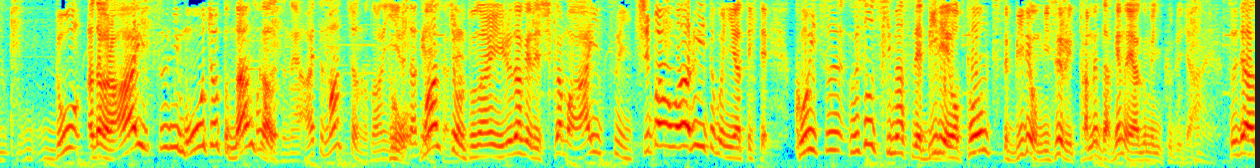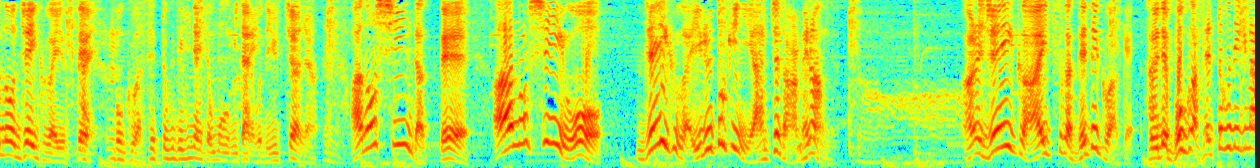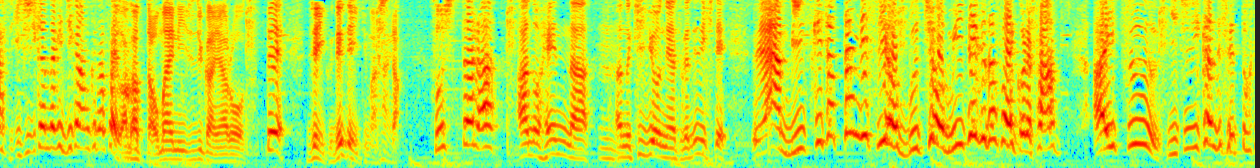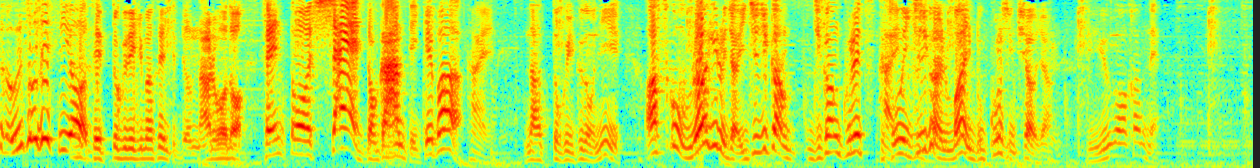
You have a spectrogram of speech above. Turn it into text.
どうだからあいつにもうちょっとなんかそうですね。あいつマッチョの隣にいるだけでね、マッチョの隣にいるだけでしかもあいつ一番悪いとこにやってきてこいつ嘘つきますでビデオポンっつってビデオ見せるためだけの役目に来るじゃん、はい。それであのジェイクが言って、はい。うん。僕は説得できないと思うみたいなこと言っちゃうじゃん、あのシーンだってあのシーンをジェイクがいる時にやっちゃダメなんだよあれ、ジェイク、あいつが出てくわけ。それで、僕は説得できます。1時間だけ時間ください。分かった。お前に1時間やろう。つって、ジェイク出て行きました。はいそしたら、あの変な、あの企業のやつが出てきて、うわー見つけちゃったんですよ部長見てくださいこれパンあいつ、1時間で説得とか嘘ですよ、説得できませんってなるほど。戦闘しちゃえドカンっていけば、はい納得いくのに、あそこ裏切るじゃん。1時間、時間くれっつって、はいその1時間より前にぶっ殺しに来ちゃうじゃん。理由がわかんねえ。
